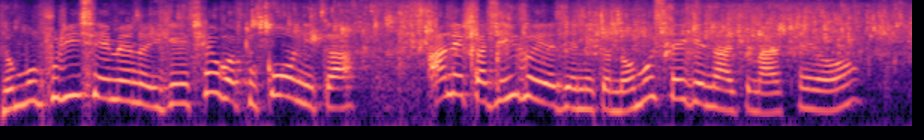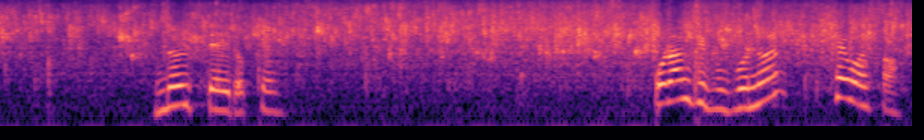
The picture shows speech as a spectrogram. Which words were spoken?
너무 불이 세면은 이게 새우가 두꺼우니까 안에까지 익어야 되니까 너무 세게 나지 마세요. 넣을 때 이렇게 오랑지 부분을 세워서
